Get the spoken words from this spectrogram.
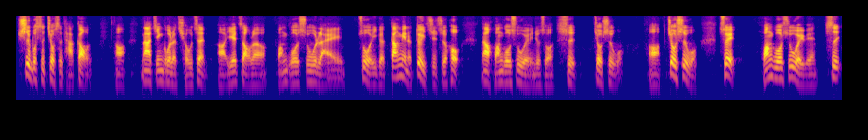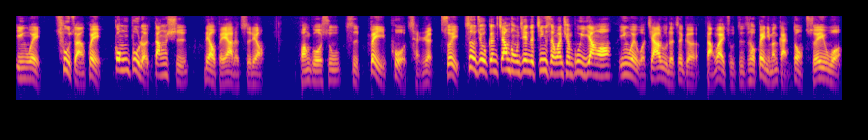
是不是就是他告的？好，那经过了求证啊，也找了黄国书来做一个当面的对质之后，那黄国书委员就说是就是我，啊，就是我，所以黄国书委员是因为。促转会公布了当时廖北亚的资料，黄国书是被迫承认，所以这就跟江鹏坚的精神完全不一样哦。因为我加入了这个党外组织之后被你们感动，所以我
